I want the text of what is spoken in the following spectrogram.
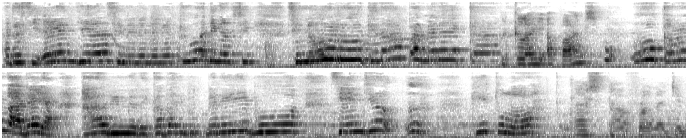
Ada si Angel, si nenek-nenek tua dengan si si Nurul. Kenapa mereka? Berkelahi apaan sih, Bu? Oh, kamu nggak ada ya? Tadi mereka beribut-beribut. Si Angel, uh, gitu loh. Astagfirullahaladzim.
